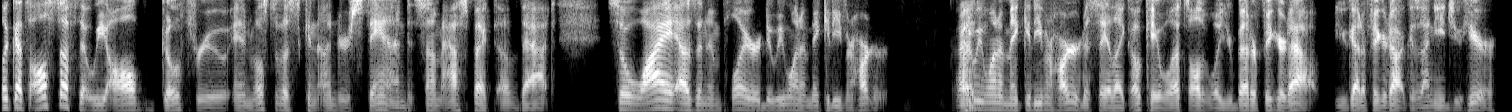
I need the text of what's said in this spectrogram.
Look, that's all stuff that we all go through, and most of us can understand some aspect of that. So, why, as an employer, do we want to make it even harder? Why right. do we want to make it even harder to say, like, okay, well, that's all, well, you better figure it out. You got to figure it out because I need you here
